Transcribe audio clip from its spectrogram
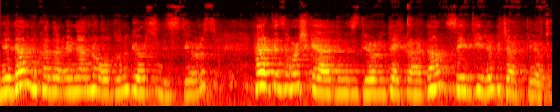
neden bu kadar önemli olduğunu görsün istiyoruz. Herkese hoş geldiniz diyorum tekrardan. Sevgiyle kucaklıyorum.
